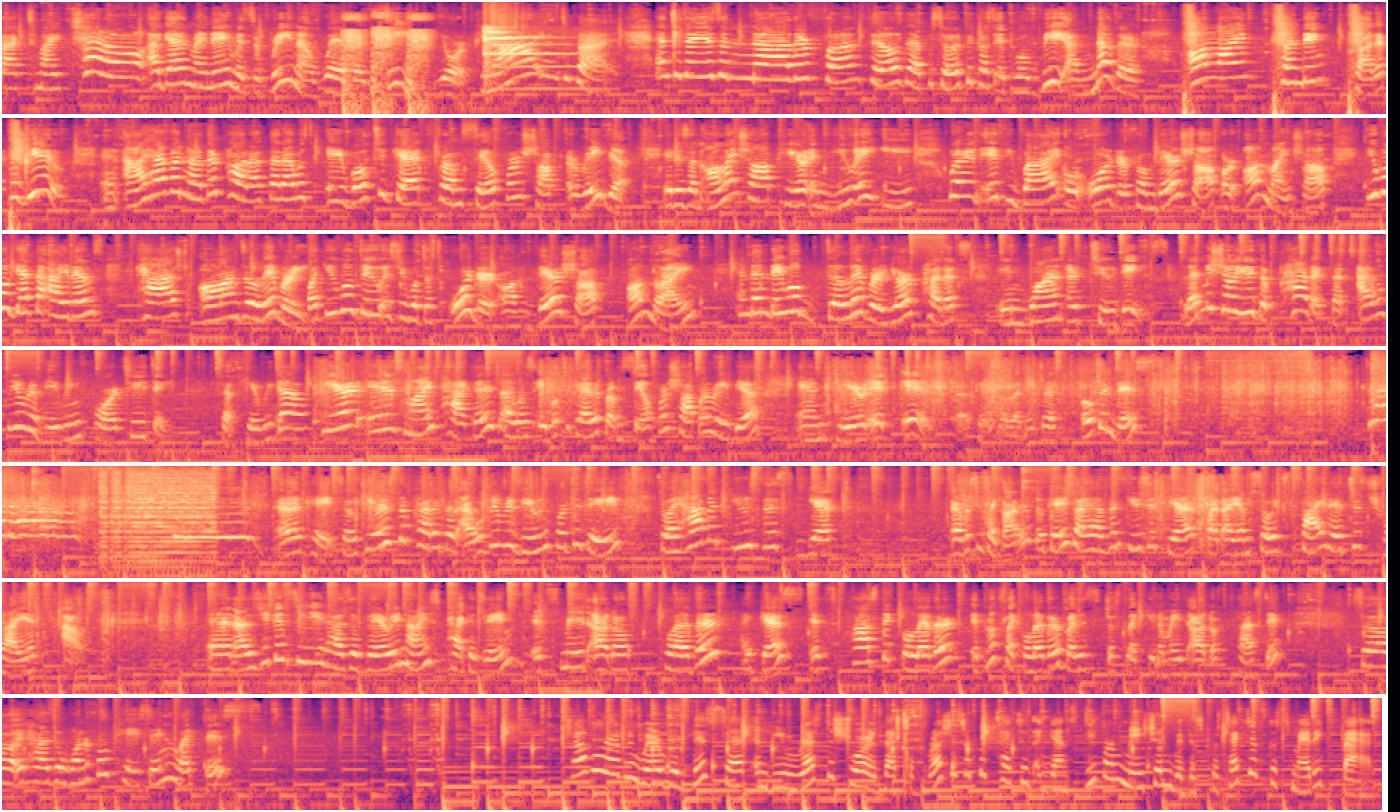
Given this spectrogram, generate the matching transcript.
Back to my channel. Again, my name is Zabrina with a Z, your Pinay in Dubai. And today is another fun-filled episode because it will be another online trending product review. And I have another product that I was able to get from Sale4Shop Arabia. It is an online shop here in UAE wherein if you buy or order from their shop or online shop, you will get the items cash on delivery. What you will do is you will just order on their shop online and then they will deliver your products in one or two days. Let me show you the product that I will be reviewing for today. So here we go. Here is my package. I was able to get it from Sale4Shop Arabia and here it is. Okay, so let me just open this. Okay, so here's the product that I will be reviewing for today. So I haven't used this yet ever since I got it, okay? So I haven't used it yet, but I am so excited to try it out. And as you can see, it has a very nice packaging. It's made out of leather, I guess. It's plastic leather. It looks like leather, but it's just like, you know, made out of plastic. So it has a wonderful casing like this. Travel everywhere with this set and be rest assured that the brushes are protected against deformation with this protective cosmetic bag.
